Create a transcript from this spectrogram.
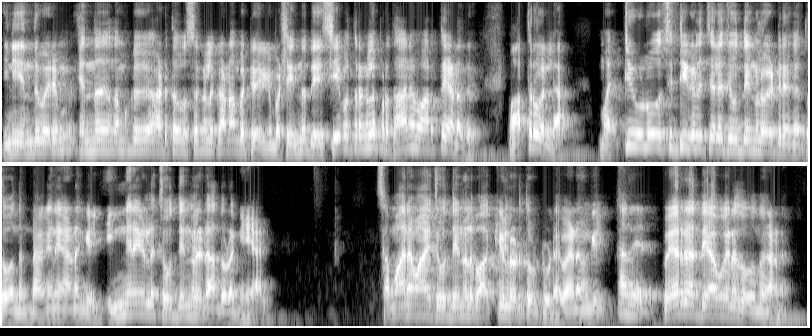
ഇനി എന്ത് വരും എന്ന് നമുക്ക് അടുത്ത ദിവസങ്ങളിൽ കാണാൻ പറ്റുമായിരിക്കും. പക്ഷേ ഇന്ന് ദേശീയ പത്രങ്ങളിലെ പ്രധാന വാർത്തയാണത്. മാത്രമല്ല മറ്റ് യൂണിവേഴ്സിറ്റികൾ ചില ചോദ്യങ്ങളുമായിട്ട് രംഗത്ത് വന്നിട്ടുണ്ട്. അങ്ങനെയാണെങ്കിൽ ഇങ്ങനെയുള്ള ചോദ്യങ്ങൾ ഇടാൻ തുടങ്ങിയാൽ സമാനമായ ചോദ്യങ്ങൾ ബാക്കിയുള്ളിടത്ത് വിട്ടൂടെ വേണമെങ്കിൽ അതെ. വേറൊരു അധ്യാപകന് തോന്നുകയാണ്.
